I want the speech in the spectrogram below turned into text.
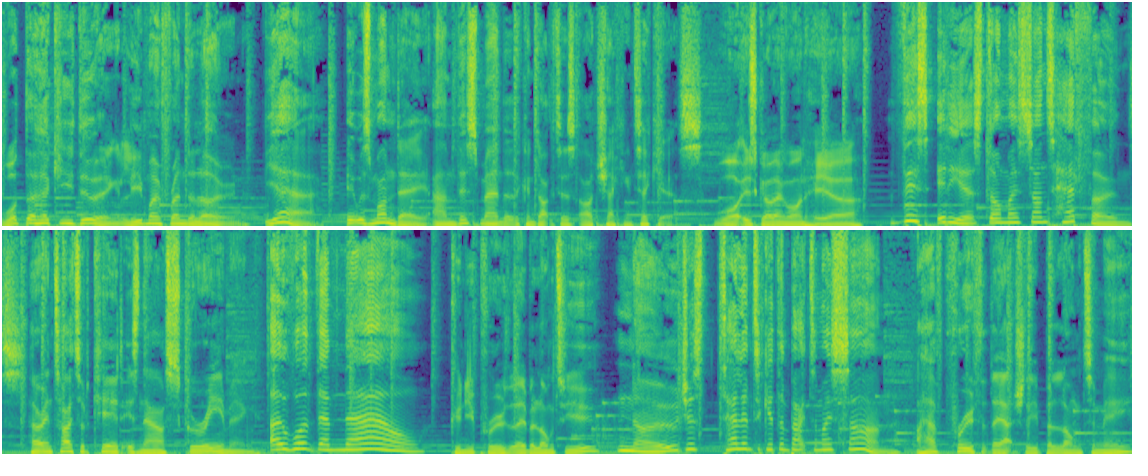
What the heck are you doing? Leave my friend alone. Yeah, it was Monday, and this meant that the conductors are checking tickets. What is going on here? This idiot stole my son's headphones. Her entitled kid is now screaming. I want them now. Can you prove that they belong to you? No, just tell him to give them back to my son. I have proof that they actually belong to me.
